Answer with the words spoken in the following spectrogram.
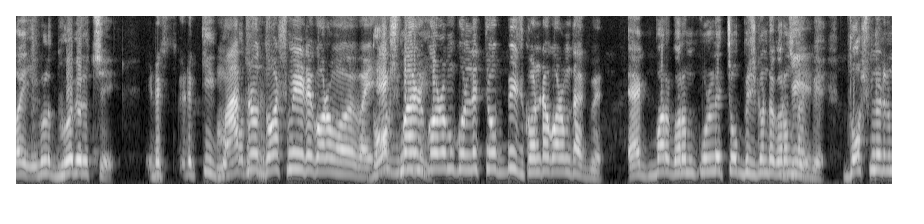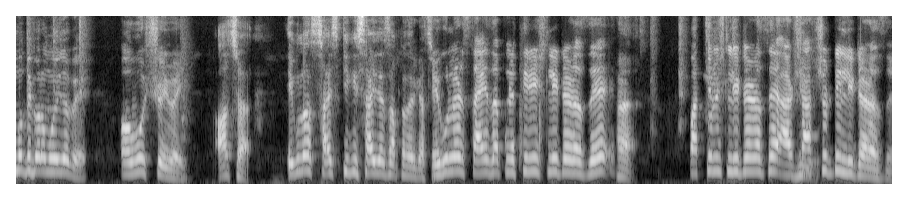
ভাই এগুলো ধোয়া বেরোচ্ছে। এটা এটা কি মাত্র কত- দশ মিনিটে গরম হবে ভাই। 10 একবার মিনিট? গরম করলে চব্বিশ ঘণ্টা গরম থাকবে। একবার গরম করলে চব্বিশ ঘণ্টা গরম থাকবে। দশ মিনিটের মধ্যে গরম হয়ে যাবে? অবশ্যই ভাই। আচ্ছা এগুলোর সাইজ কি কি সাইজ আছে আপনাদের কাছে? এগুলোর সাইজ আপনার তিরিশ লিটার আছে হ্যাঁ। পাঁচচল্লিশ লিটার আছে আর সাতষট্টি লিটার আছে।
